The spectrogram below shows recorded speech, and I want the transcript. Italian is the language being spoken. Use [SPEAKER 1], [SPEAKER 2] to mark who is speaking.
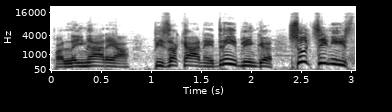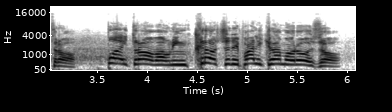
[SPEAKER 1] Palla in area, Pisacane, dribbling sul sinistro, poi trova un incrocio dei pali clamoroso.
